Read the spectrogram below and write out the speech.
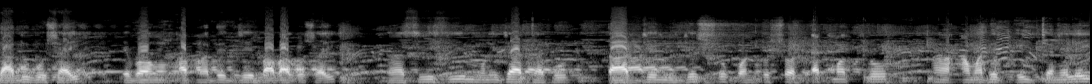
দাদু গোসাই এবং আপনাদের যে বাবা গোসাই শ্রী শ্রী মণিচাঁদ ঠাকুর, তার যে নিজস্ব কণ্ঠস্বর, একমাত্র আমাদের এই চ্যানেলেই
